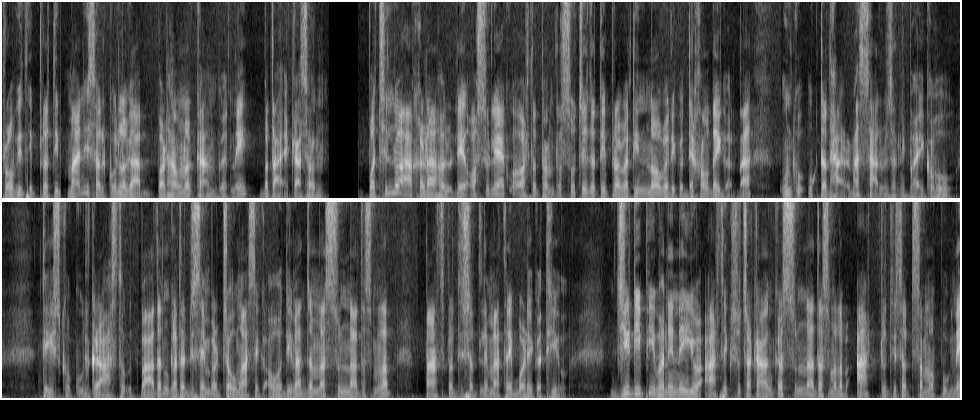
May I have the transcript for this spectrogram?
प्रविधिप्रति मानिसहरूको लगाव बढाउन काम गर्ने बताएका छन्। पछिल्लो आँकडाहरूले अस्ट्रेलियाको अर्थतन्त्र सोचे जति प्रगति नगरेको देखाउँदै गर्दा उनको उक्त धारणा सार्वजनिक भएको हो। देशको कुल ग्राहस्थ उत्पादन गत डिसेम्बर चौमासिक अवधिमा जम्मा शून्य दशमलव पाँच प्रतिशतले मात्रै बढेको थियो। जिडिपी नै यो आर्थिक सूचकाङ्क शून्य दशमलव आठ प्रतिशतसम्म पुग्ने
